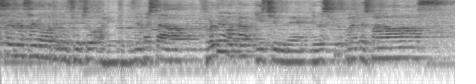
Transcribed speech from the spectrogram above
それでは最後までご清聴ありがとうございました。それではまた YouTube でよろしくお願いいたします。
